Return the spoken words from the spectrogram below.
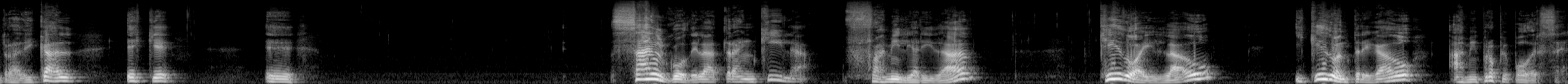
radical, es que eh, salgo de la tranquila familiaridad, quedo aislado y quedo entregado a mi propio poder ser.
